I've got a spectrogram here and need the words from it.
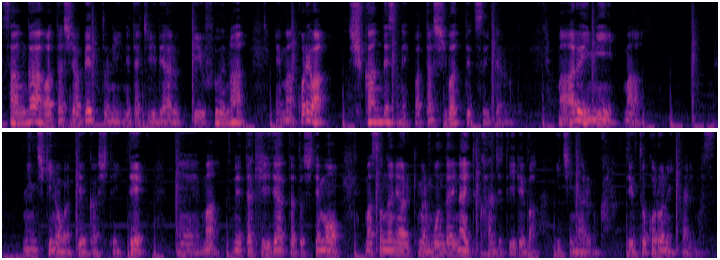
3が私はベッドに寝たきりであるっていう風な、えーまあこれは主観ですね。私はってついてあるので。まあある意味、まあ認知機能が低下していて、えーまあ寝たきりであったとしても、まあそんなに歩き回る問題ないと感じていれば1になるのかなっていうところになります。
